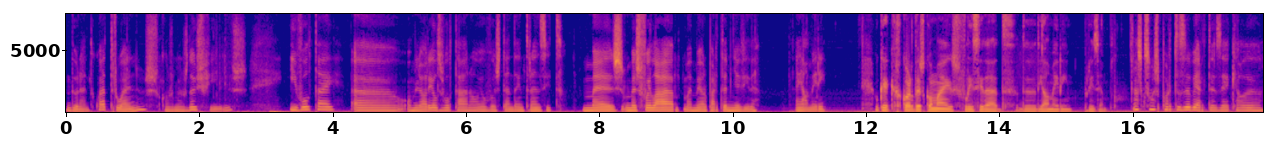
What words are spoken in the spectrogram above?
durante quatro anos com os meus dois filhos e voltei. Uh, ou melhor, eles voltaram, eu vou estando em trânsito, mas, mas foi lá a maior parte da minha vida, em Almeirim. O que é que recordas com mais felicidade de, de Almeirim, por exemplo? Acho que são as portas abertas, é aquela.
